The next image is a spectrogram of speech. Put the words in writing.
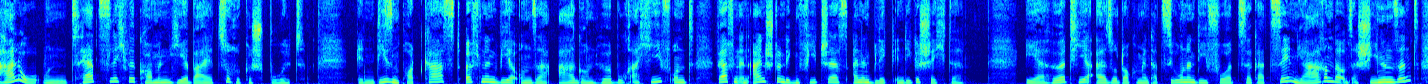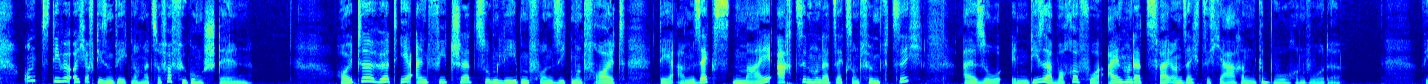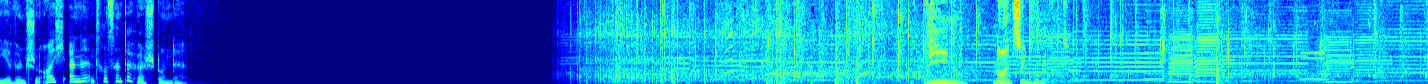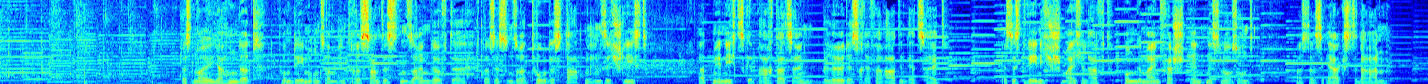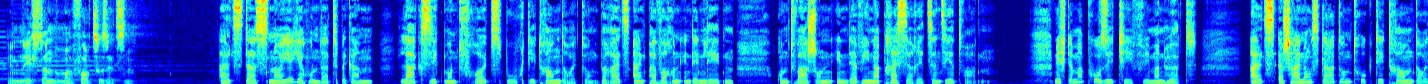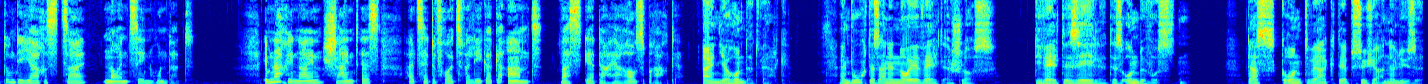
Hallo und herzlich willkommen hierbei Zurückgespult. In diesem Podcast öffnen wir unser Argon Hörbucharchiv und werfen in einstündigen Features einen Blick in die Geschichte. Ihr hört hier also Dokumentationen, die vor circa zehn Jahren bei uns erschienen sind und die wir euch auf diesem Weg nochmal zur Verfügung stellen. Heute hört ihr ein Feature zum Leben von Sigmund Freud, der am 6. Mai 1856, also in dieser Woche vor 162 Jahren, geboren wurde. Wir wünschen euch eine interessante Hörstunde. Wien 1900. Das neue Jahrhundert, von dem uns am interessantesten sein dürfte, dass es unsere Todesdaten in sich schließt, hat mir nichts gebracht als ein blödes Referat in der Zeit. Es ist wenig schmeichelhaft, ungemein verständnislos und, was das Ärgste daran, in nächster Nummer fortzusetzen. Als das neue Jahrhundert begann, lag Sigmund Freuds Buch Die Traumdeutung bereits ein paar Wochen in den Läden und war schon in der Wiener Presse rezensiert worden. Nicht immer positiv, wie man hört. Als Erscheinungsdatum trug die Traumdeutung die Jahreszahl 1900. Im Nachhinein scheint es, als hätte Freuds Verleger geahnt, was er da herausbrachte. Ein Jahrhundertwerk. Ein Buch, das eine neue Welt erschloss, die Welt der Seele, des Unbewussten. Das Grundwerk der Psychoanalyse.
